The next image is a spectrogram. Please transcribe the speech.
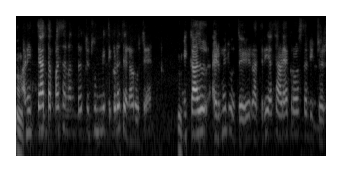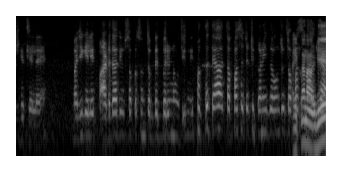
हं. आणि त्या तपासानंतर तिथून मी तिकडेच येणार होते. मी काल ऍडमिट होते. रात्री साडे अकरा वाजता डिस्चार्ज घेतलेला आहे. माझी गेली आठ दहा दिवसापासून तब्येत बरी नव्हती. मी फक्त त्या तपासाच्या ठिकाणी जाऊन तो तपास ऐका ना. हे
